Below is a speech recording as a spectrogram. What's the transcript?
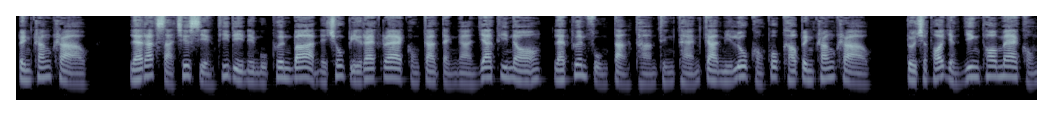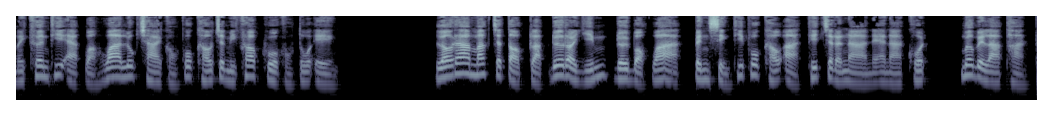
เป็นครั้งคราว และรักษาชื่อเสียงที่ดีในหมู่เพื่อนบ้านในช่วงปีแรกๆ ของการแต่งงานญาติพี่น้อง และเพื่อนฝูงต่างถามถึงแผนการมีลูกของพวกเขาเป็นครั้งคราว โดยเฉพาะอย่างยิ่งพ่อแม่ของไมเคิลที่แอบหวังว่าลูกชายของพวกเขาจะมีครอบครัวของตัวเอง ลอร่ามักจะตอบกลับด้วยรอยยิ้ม โดยบอกว่าเป็นสิ่งที่พวกเขาอาจพิจารณาในอนาคต เมื่อเวลาผ่านไป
